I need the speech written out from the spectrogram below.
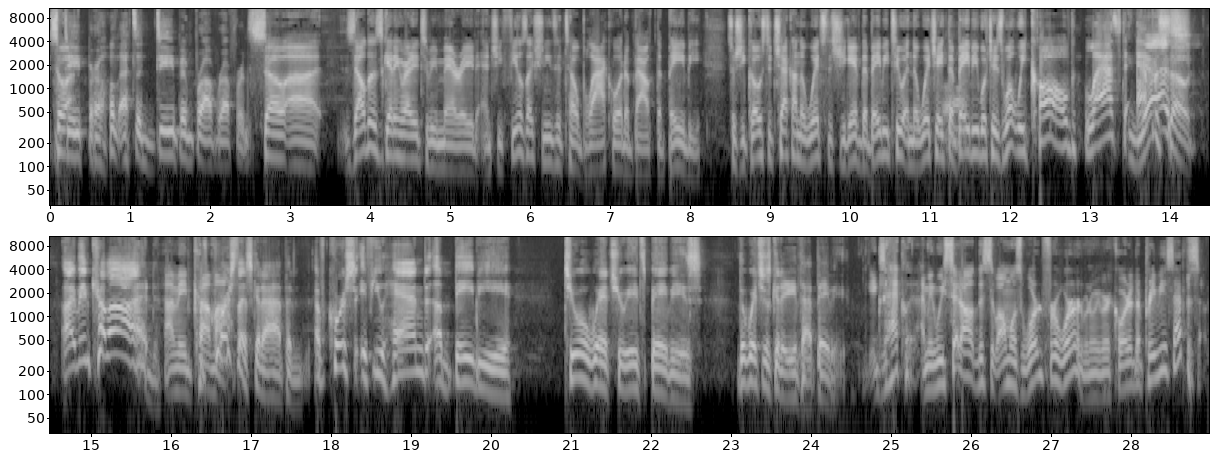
so deep, bro. That's a deep improv reference. So uh, Zelda's getting ready to be married, and she feels like she needs to tell Blackwood about the baby. So she goes to check on the witch that she gave the baby to, and the witch ate Oh. the baby, which is what we called last Yes. episode. I mean, come on. I mean, come on. of course on. that's going to happen. Of course, if you hand a baby to a witch who eats babies, the witch is going to eat that baby. Exactly. I mean, we said all this almost word for word when we recorded a previous episode.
